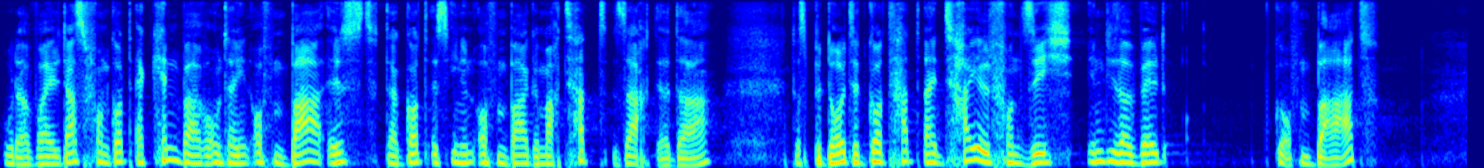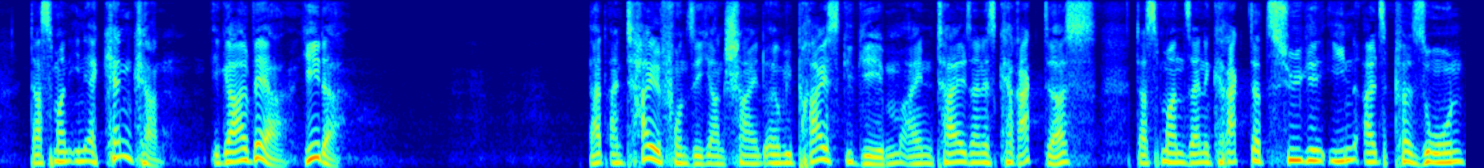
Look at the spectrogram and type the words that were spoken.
oder weil das von Gott Erkennbare unter ihnen offenbar ist, da Gott es ihnen offenbar gemacht hat, sagt er da. Das bedeutet, Gott hat einen Teil von sich in dieser Welt geoffenbart, dass man ihn erkennen kann. Egal wer, jeder. Er hat einen Teil von sich anscheinend irgendwie preisgegeben, einen Teil seines Charakters, dass man seine Charakterzüge ihn als Person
